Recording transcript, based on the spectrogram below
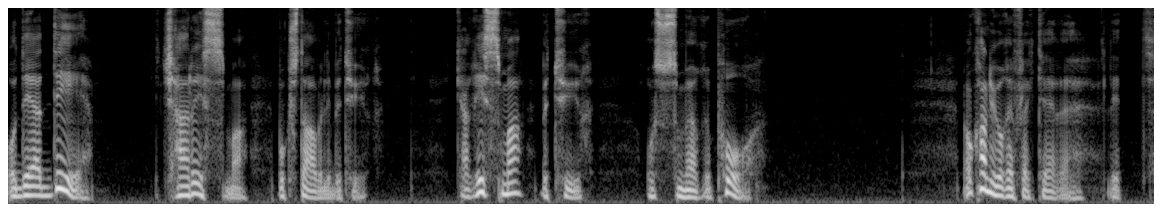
Og det er det karisma bokstavelig betyr. Karisma betyr å smøre på. Nå kan du jo reflektere litt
